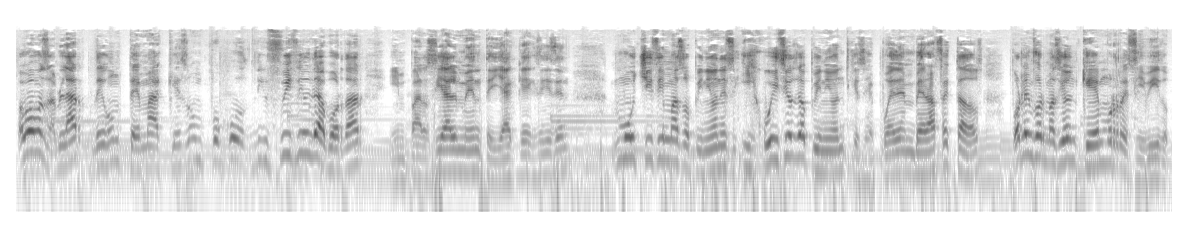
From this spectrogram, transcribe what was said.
Hoy vamos a hablar de un tema que es un poco difícil de abordar imparcialmente, ya que existen muchísimas opiniones y juicios de opinión que se pueden ver afectados por la información que hemos recibido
